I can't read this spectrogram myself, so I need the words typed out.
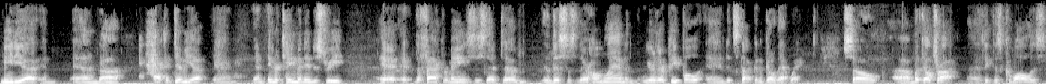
media and and uh, academia and, and entertainment industry, it, eh, eh, the fact remains is that um, this is their homeland and we are their people, and it's not going to go that way. So, uh, but they'll try. I think this cabal is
